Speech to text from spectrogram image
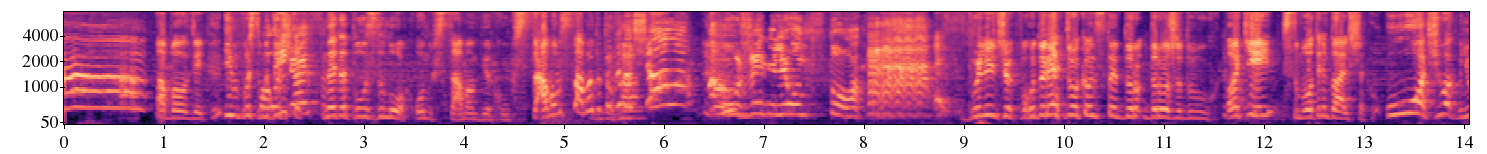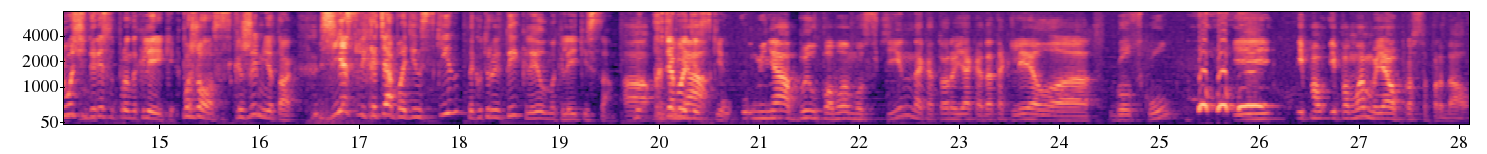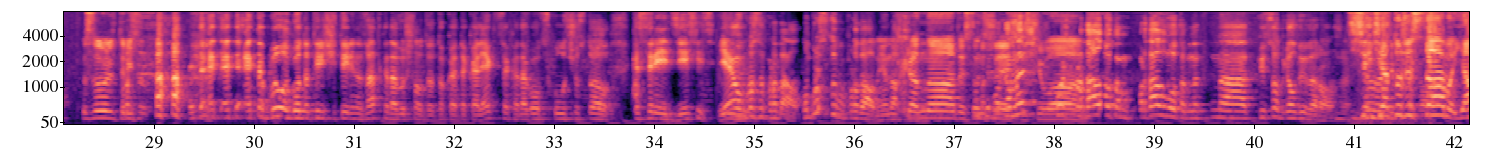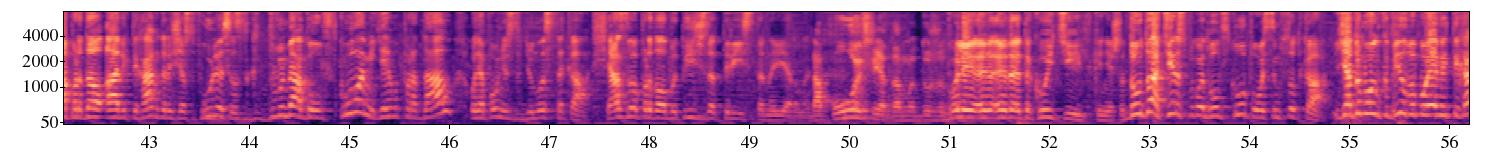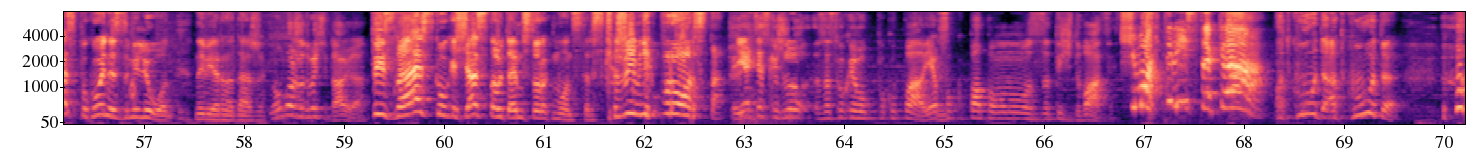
Обалдеть. И вы посмотрите Получается- на этот ползунок. Он в самом верху, в самом-самом, это только Да. начало. А уже миллион сто. Блин, чувак, походу реально твой аккаунт стоит дор- дороже двух. Окей, смотрим дальше. О, чувак, мне очень интересно про наклейки. Пожалуйста, скажи мне так. Есть ли хотя бы один скин, на который ты клеил наклейки сам? А, Ну, хотя бы меня- один скин. У, у меня был, по-моему, скин, на который я когда-то клеил э, Gold School. И, и, по- и, по-моему, я его просто продал. За 0,3. Просто- это, это- это- это было года 3-4 назад, когда вышла вот только эта коллекция, когда Gold School еще стоил косарей 10. Я его просто продал. Ну просто тупо продал, мне нахуй. Хана, ты Ну, типа, сумасшедший, там, чувак. продал его там, продал его там на, на 500 голды дороже. Я, Ну, я типа то же такого. самое, я продал Авик ТХ, который сейчас в Улисе с двумя голдскулами, я его продал, вот я помню, за 90к. Сейчас бы продал бы тысяч за 300, наверное. Да больше, я думаю, дуже. Блин, это, это, это такой тильт, конечно. Да, да, теперь спокойно голдскул по 800к. Я думаю, он купил бы мой Авик ТХ спокойно за миллион, наверное, даже. Ну, может быть и так, да. Ты знаешь, сколько сейчас стоит М40 Monster? Скажи мне просто. Я тебе скажу, за сколько я его покупал. Я покупал, по-моему, за 1020. Чувак, 300к! Откуда? Откуда?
